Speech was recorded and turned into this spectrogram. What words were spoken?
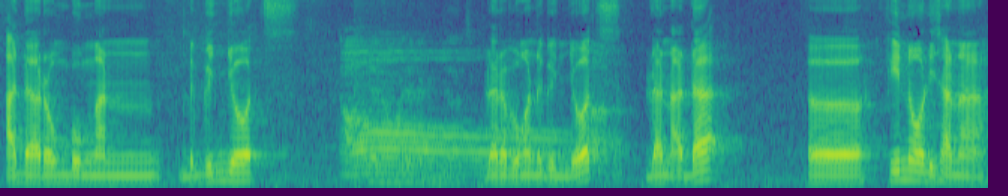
ada rombongan The Genjots. Oh. ada rombongan The Genjots dan ada eh, Vino di sana.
